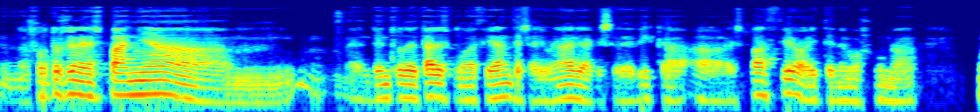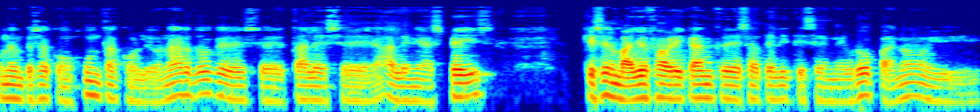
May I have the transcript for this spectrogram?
nosotros en España, mm, dentro de tales, como decía antes, hay un área que se dedica a espacio. Ahí tenemos una una empresa conjunta con Leonardo, que es eh, Thales eh, Alenia Space, que es el mayor fabricante de satélites en Europa, ¿no? Y,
